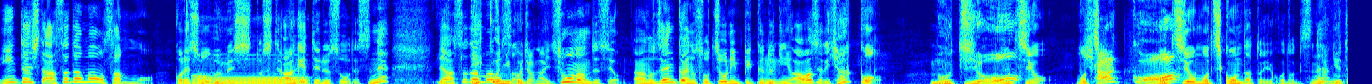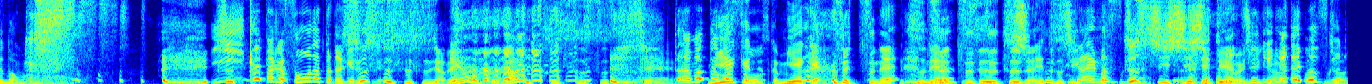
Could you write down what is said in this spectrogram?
引退した浅田真央さんもこれ勝負飯として挙げてるそうですね。で浅田真央さんそうなんですよ。あの前回のソチオリンピックの時には合わせて100個。餅を？餅を。餅を持ち込んだということですね。何言ってんだお前 言い方がそうだっただけですよ。すすすじゃねえよ。本当何すすすすって。三重県ですか三重県。つね。つね。つつつね。違いますつしししって言えばいいんだ。違いますから。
